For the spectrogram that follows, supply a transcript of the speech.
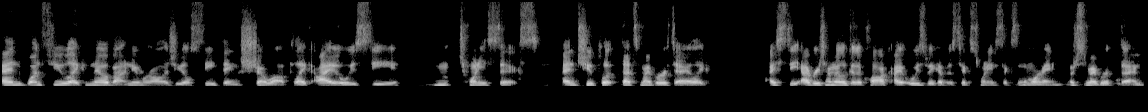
And once you like know about numerology you'll see things show up. Like i always see 26 and two pl- that's my birthday. Like i see every time i look at the clock i always wake up at 6.26 in the morning which is my birthday.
